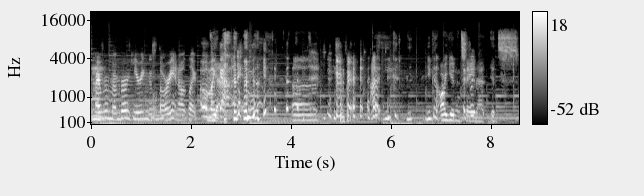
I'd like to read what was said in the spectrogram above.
I Mm. remember hearing the story and I was like, oh my Yeah. god. uh, I, you could you can argue and say like- that it's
